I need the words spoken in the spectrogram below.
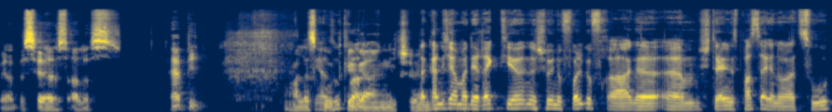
ja, bisher ist alles happy. Alles ja, gut super. gegangen. Schön. Da kann ich ja mal direkt hier eine schöne Folgefrage ähm, stellen. Das passt ja genau dazu.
